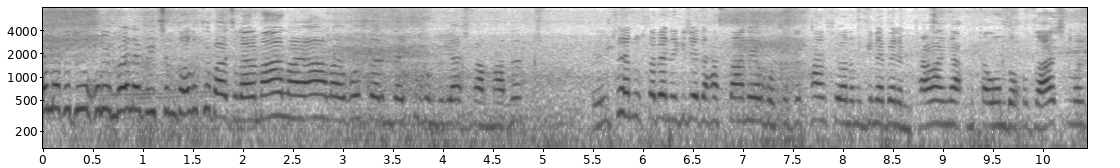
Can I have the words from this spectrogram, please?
öyle bir duyguluyum öyle bir içim dolu ki bacılarım ağlay ağlay gözlerimde iki gündür yaş kalmadı. Ee, Hüseyin Usta beni gece de hastaneye götürdü. Tansiyonum yine benim tavan yapmış da 19'u açmış.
